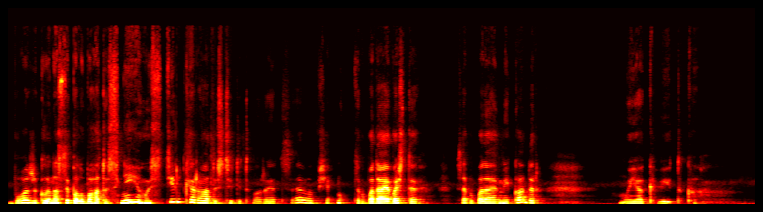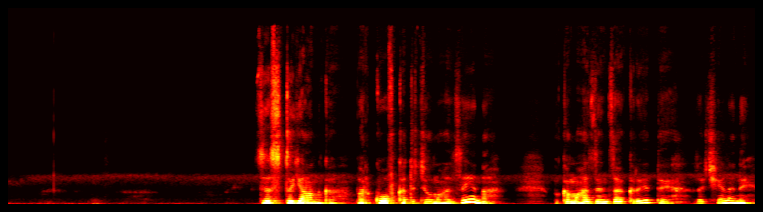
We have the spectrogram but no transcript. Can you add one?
Боже, коли насипало багато снігу, стільки радості дітвори. Це взагалі. Ну, це попадає, бачите, все попадає в мій кадр. Моя квітка. Це стоянка, парковка до цього магазина. Поки магазин закритий, зачинений,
